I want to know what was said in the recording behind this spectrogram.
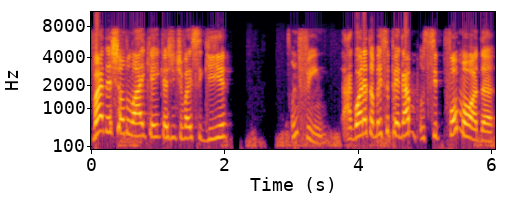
vai deixando o like aí que a gente vai seguir. Enfim, agora também se pegar, se for moda,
